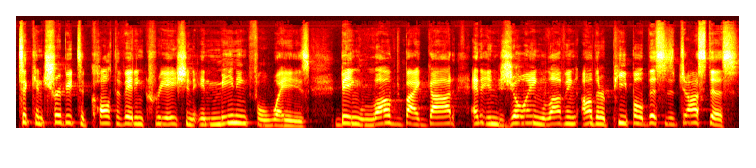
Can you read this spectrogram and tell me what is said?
to contribute to cultivating creation in meaningful ways, being loved by God and enjoying loving other people. This is justice.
